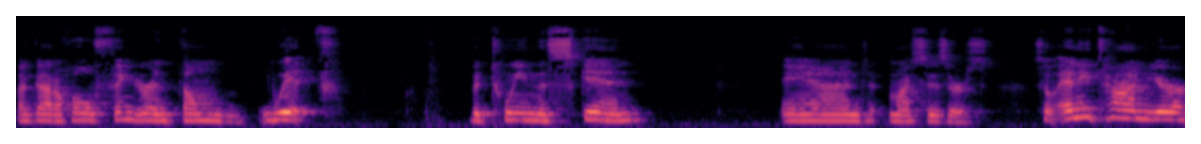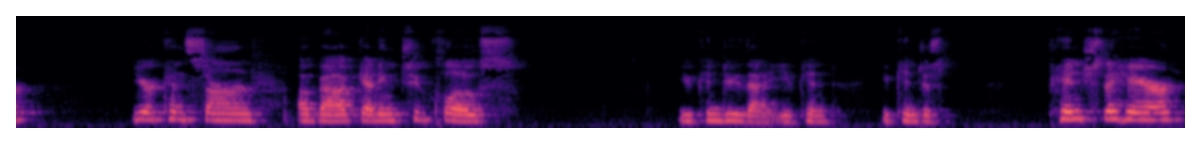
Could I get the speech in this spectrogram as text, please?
I've got a whole finger and thumb width between the skin and my scissors. So anytime you're, you're concerned about getting too close, you can do that. You can, you can just pinch the hair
